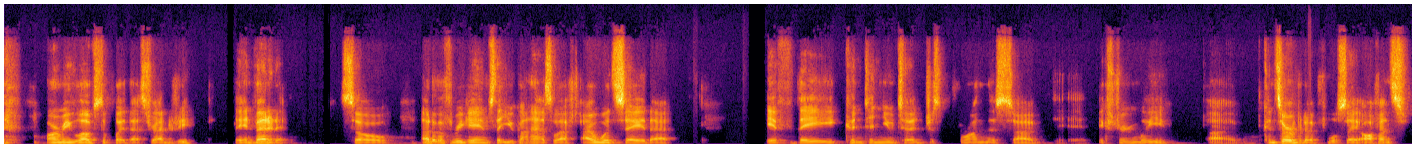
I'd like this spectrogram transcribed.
Army loves to play that strategy. They invented it. So out of the three games that UConn has left, I would say that if they continue to just run this uh, extremely uh, conservative, we'll say, offense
